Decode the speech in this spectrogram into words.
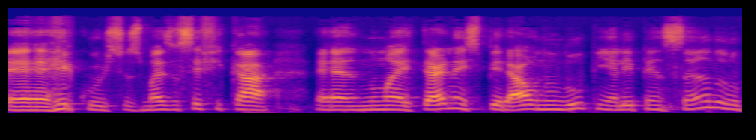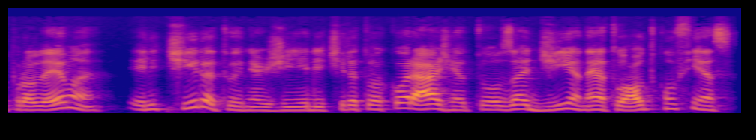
é, recursos, mas você ficar é, numa eterna espiral, no looping ali pensando no problema, ele tira a tua energia, ele tira a tua coragem, a tua ousadia, né, a tua autoconfiança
